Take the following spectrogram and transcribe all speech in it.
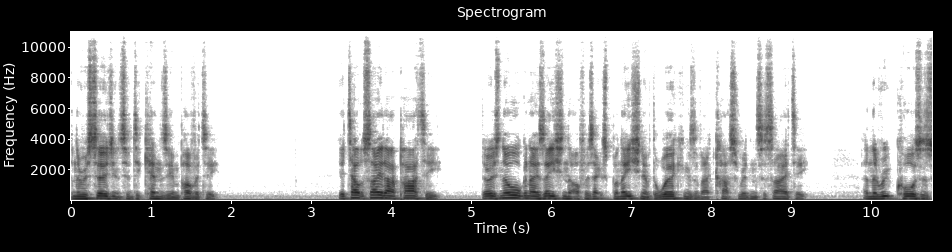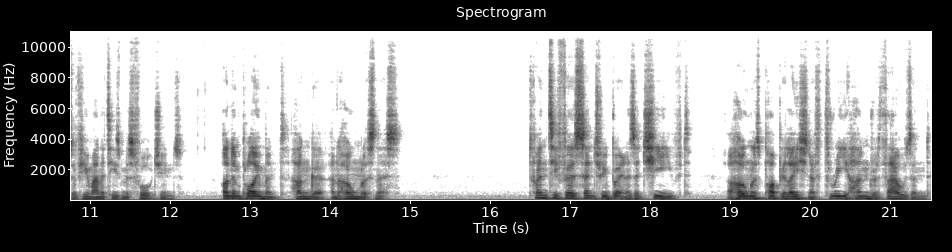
and the resurgence of Dickensian poverty. Yet outside our party, there is no organisation that offers explanation of the workings of our class ridden society and the root causes of humanity's misfortunes unemployment, hunger, and homelessness. 21st century Britain has achieved a homeless population of 300,000,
